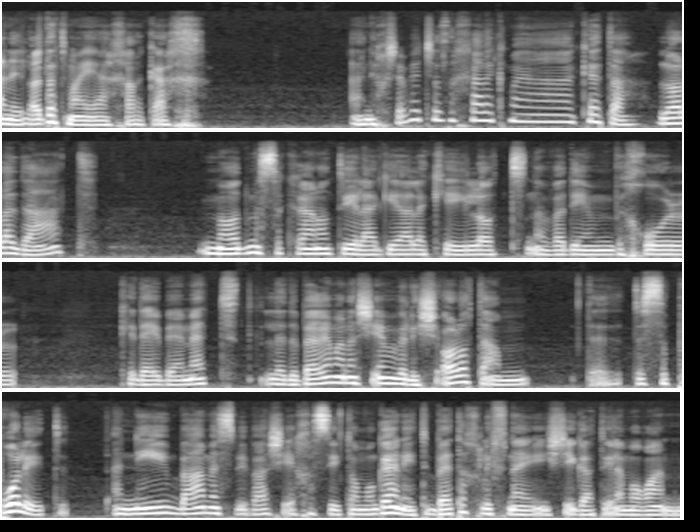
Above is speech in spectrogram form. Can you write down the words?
אני לא יודעת מה יהיה אחר כך. אני חושבת שזה חלק מהקטע, לא לדעת. מאוד מסקרן אותי להגיע לקהילות נוודים בחו"ל, כדי באמת לדבר עם אנשים ולשאול אותם, ת, תספרו לי, ת, אני באה מסביבה שהיא יחסית הומוגנית, בטח לפני שהגעתי למורן.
